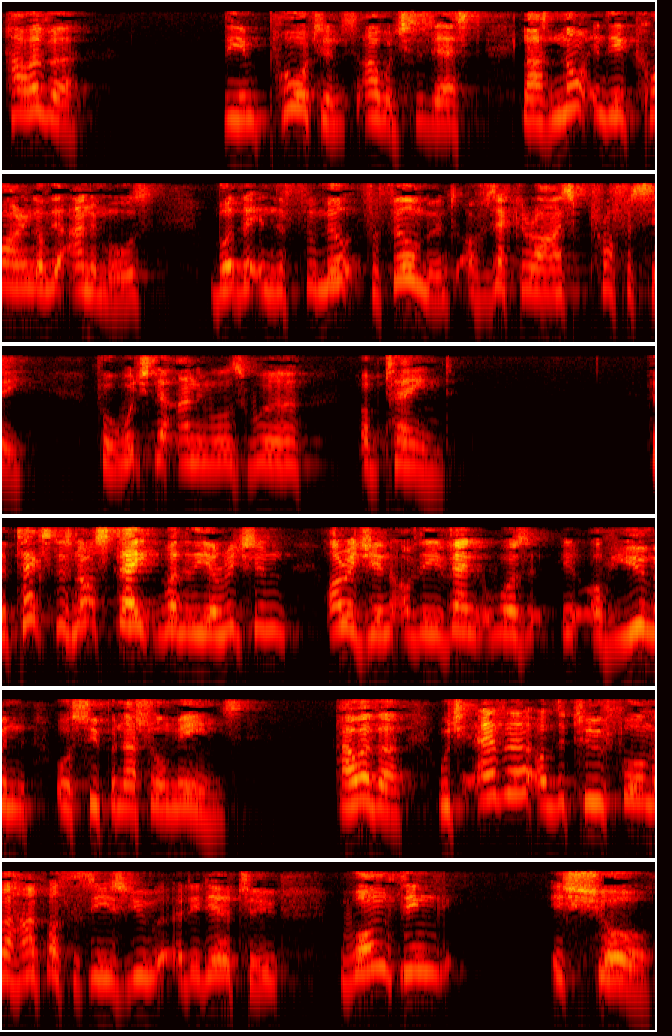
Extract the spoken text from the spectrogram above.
However, the importance, I would suggest, lies not in the acquiring of the animals, but in the fulfillment of Zechariah's prophecy for which the animals were obtained. The text does not state whether the origin, origin of the event was of human or supernatural means. However, whichever of the two former hypotheses you adhere to, one thing is sure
